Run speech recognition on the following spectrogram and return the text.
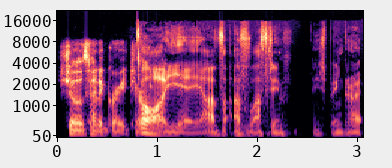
Sho's had a great turn. Oh yeah, yeah. I've I've loved him. He's been great.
